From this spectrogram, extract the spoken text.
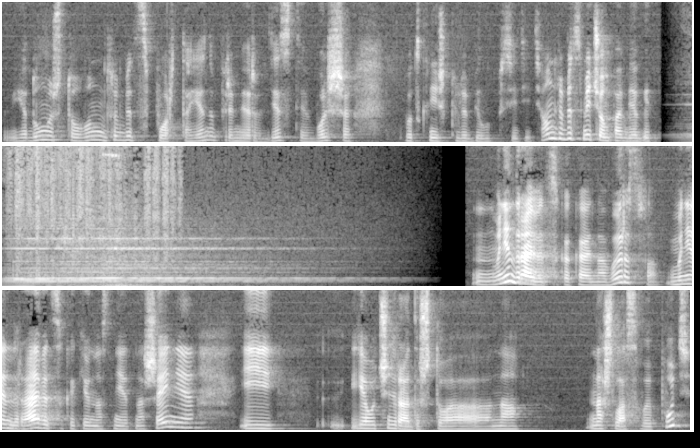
Я думаю, что он любит спорт, а я, например, в детстве больше вот с книжкой любила посидеть. Он любит с мячом побегать. Мне нравится, какая она выросла, мне нравится, какие у нас с ней отношения, и я очень рада, что она нашла свой путь,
